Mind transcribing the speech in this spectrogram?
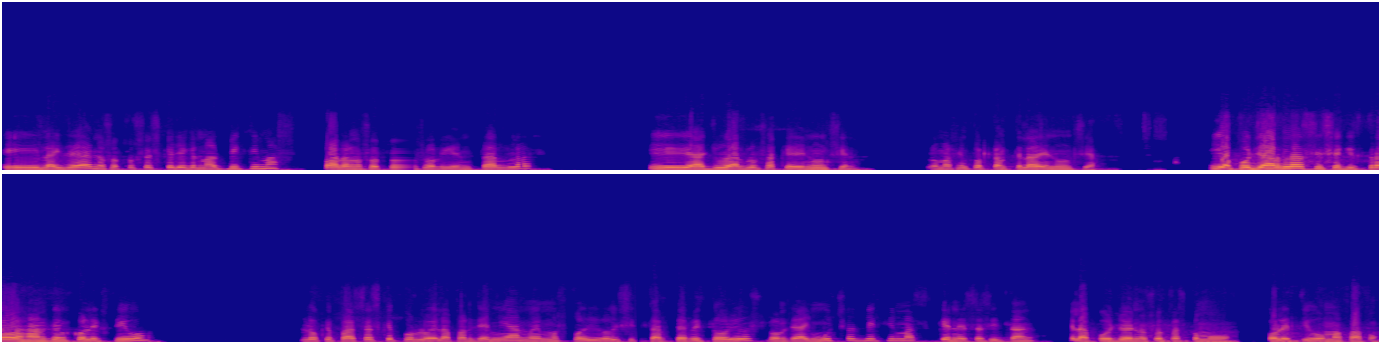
y la idea de nosotros es que lleguen más víctimas para nosotros orientarlas y ayudarlos a que denuncien. Lo más importante es la denuncia. Y apoyarlas y seguir trabajando en colectivo lo que pasa es que por lo de la pandemia no hemos podido visitar territorios donde hay muchas víctimas que necesitan el apoyo de nosotras como colectivo Mafafo.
